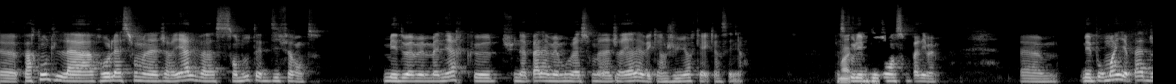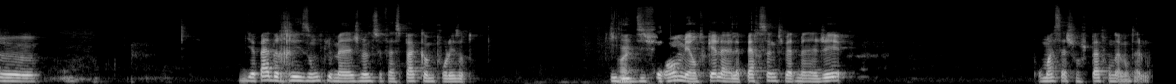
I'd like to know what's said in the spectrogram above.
Euh, par contre, la relation managériale va sans doute être différente. Mais de la même manière que tu n'as pas la même relation managériale avec un junior qu'avec un senior. Parce ouais. que les besoins sont pas les mêmes. Euh, mais pour moi, il n'y a pas de il n'y a pas de raison que le management ne se fasse pas comme pour les autres. Il ouais. est différent, mais en tout cas, la, la, personne qui va te manager, pour moi, ça change pas fondamentalement.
